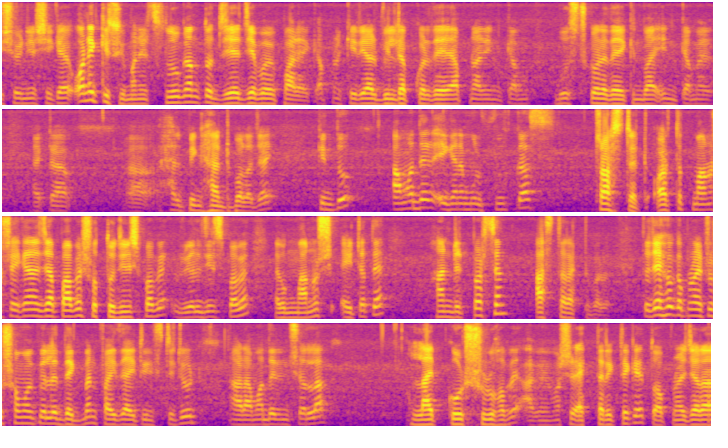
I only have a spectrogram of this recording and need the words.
বিষয় নিয়ে শেখায়, অনেক কিছুই। মানে স্লোগান তো যে যেভাবে পারে, আপনার কেরিয়ার বিল্ড আপ করে দেয়, আপনার ইনকাম বুস্ট করে দেয়, কিংবা ইনকামের একটা হেল্পিং হ্যান্ড বলা যায়। কিন্তু আমাদের এখানে মূল ফোকাস ট্রাস্টেড অর্থাৎ মানুষ এখানে যা পাবে, সত্য জিনিস পাবে রিয়েল জিনিস পাবে, এবং মানুষ এইটাতে হান্ড্রেড পারসেন্ট আস্থা রাখতে পারবে। তো যাই হোক, আপনারা একটু সময় পেলে দেখবেন ফাইজা আইটি ইনস্টিটিউট আর আমাদের ইনশাল্লাহ লাইভ কোর্স শুরু হবে আগামী মাসের এক তারিখ থেকে। তো আপনারা যারা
